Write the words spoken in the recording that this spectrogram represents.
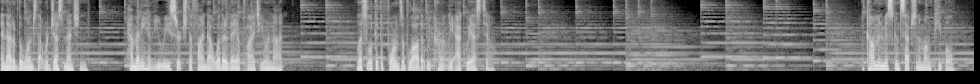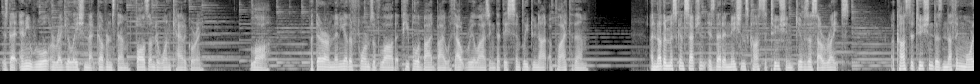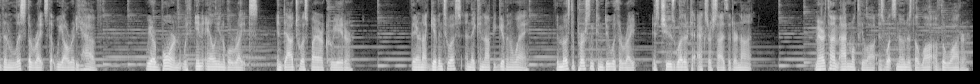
And out of the ones that were just mentioned, how many have you researched to find out whether they apply to you or not? Let's look at the forms of law that we currently acquiesce to. Common misconception among people is that any rule or regulation that governs them falls under one category law. But there are many other forms of law that people abide by without realizing that they simply do not apply to them. Another misconception is that a nation's constitution gives us our rights. A constitution does nothing more than list the rights that we already have. We are born with inalienable rights, endowed to us by our Creator. They are not given to us and they cannot be given away. The most a person can do with a right is choose whether to exercise it or not. Maritime admiralty law is what's known as the law of the water.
